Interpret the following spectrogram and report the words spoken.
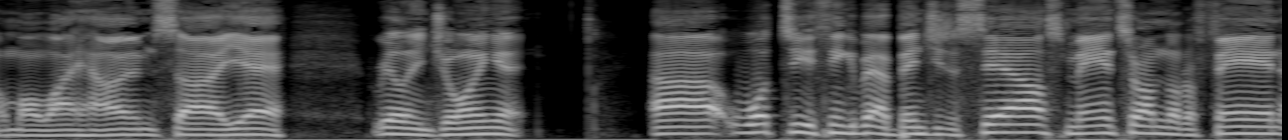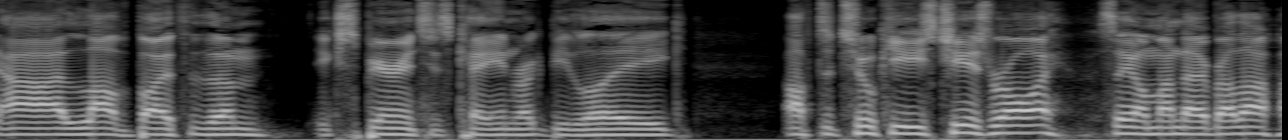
on my way home. So, yeah, really enjoying it. Uh, what do you think about Benji de South? Mansour, I'm not a fan. Uh, I love both of them. Experience is key in rugby league. Up to Tookies. Cheers, Rye. See you on Monday, brother.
